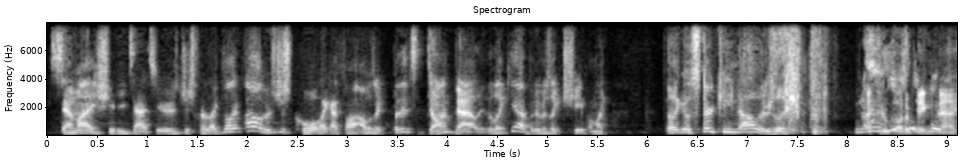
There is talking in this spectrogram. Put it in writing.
semi shitty tattoos just for like, they're like, oh, it was just cool. Like I thought I was like, but it's done badly. They're like, yeah, but it was like cheap. I'm like, they're like, it was $13. Like, no, I could've bought a Big Mac.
